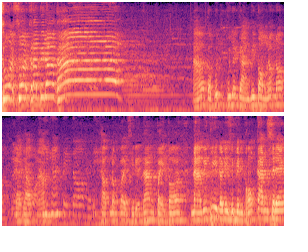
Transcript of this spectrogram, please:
สวดสวดครับพี่น้องครับเอากับคุณผู้จัดการพี่ต้องน้ำเนาะนะครับเอามีงานไปต่อบ่ได้ครับน้องก้อยสิเดินทางไปต่อหนาเวิธีตอนนี้สิเป็นของการแสดง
